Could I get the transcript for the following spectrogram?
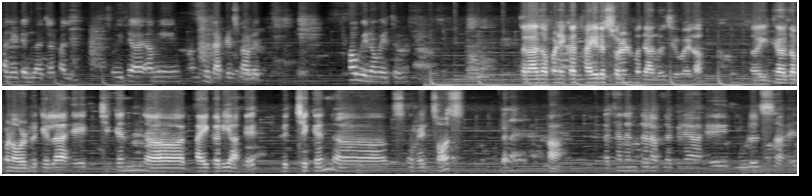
खाली टेबलाच्या खाली. सो इथे आम्ही आमचे जॅकेट्स लावलेत. हाऊ इनोव्हेटिव्ह तर आज आपण एका थाई रेस्टॉरंटमध्ये आलो जेवायला. अ, इथे आज आपण ऑर्डर केलं आहे चिकन थाई करी आहे विथ चिकन रेड सॉस हा. त्याच्यानंतर आपल्याकडे आहे नूडल्स आहेत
